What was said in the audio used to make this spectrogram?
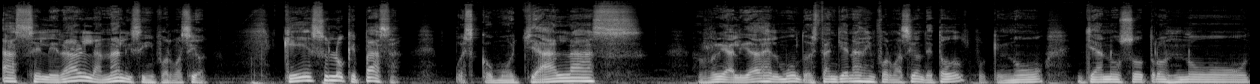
acelerar el análisis de información. ¿Qué es lo que pasa? Pues como ya las realidades del mundo están llenas de información de todos, porque no, ya nosotros no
